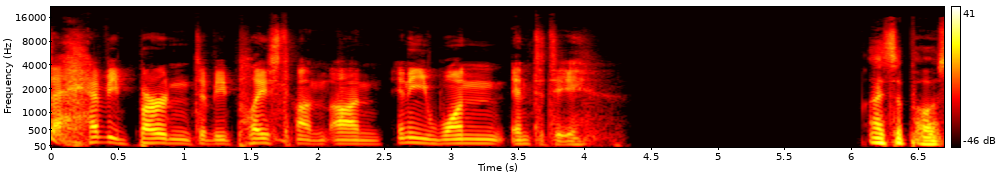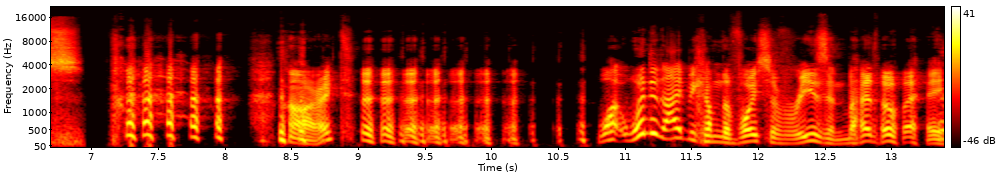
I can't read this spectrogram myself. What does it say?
a heavy burden to be placed on on any one entity. I suppose. All right. what, when did I become the voice of reason? By the way,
